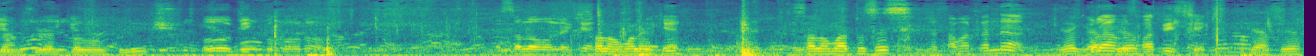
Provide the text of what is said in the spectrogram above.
Damchilar balon ключ. O Bek Buxoro. Assalomu alaykum. Assalomu alaykum. Salomatmisiz? Samarqanddan Ya, gap uramiz yo'q. подписчик. Gap yo'q.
